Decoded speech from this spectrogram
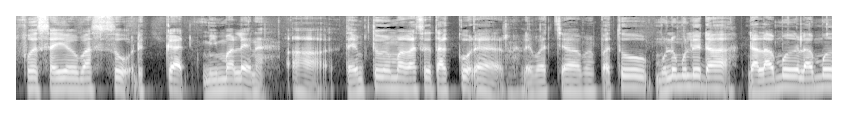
First saya masuk dekat Mimaland lah. Ah, time tu memang rasa takut lah. Lain macam. Lepas tu mula-mula dah dah lama-lama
